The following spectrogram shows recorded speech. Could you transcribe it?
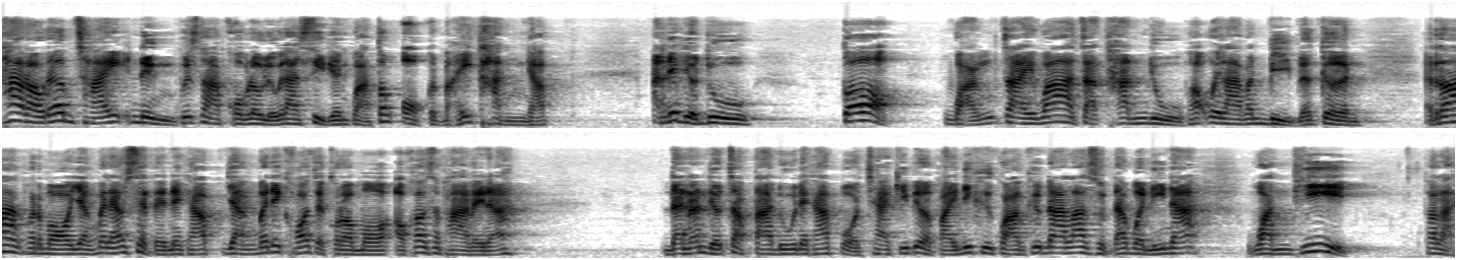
ถ้าเราเริ่มใช้ 1 พฤษภาคมเราเหลือเวลา 4 เดือนกว่าต้องออกกฎหมายให้ทันครับ อันนี้เดี๋ยวดูก็หวังใจว่าจะทันอยู่เพราะเวลามันบีบเหลือเกิน ร่างพรบยังไม่แล้วเสร็จเลยนะครับ ยังไม่ได้เคาะจากกรมเอาเข้าสภาเลยนะ ดังนั้นเดี๋ยวจับตาดูนะครับโปรดแชร์คลิปนี้ต่อไปนี่คือความคืบหน้าล่าสุดณวันนี้นะ วันที่เท่าไหร่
